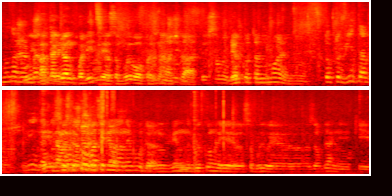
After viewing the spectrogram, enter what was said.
Ну, на жаль, Батальйон поліції особливого призначення. да, той самий Беркута немає, ну, Тобто він там, він там, Він там Тобто Такого батальйону не буде. Ну, Він виконує особливі е, завдання, які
